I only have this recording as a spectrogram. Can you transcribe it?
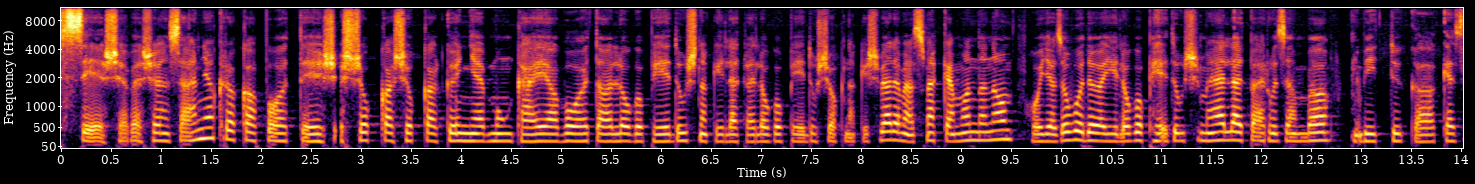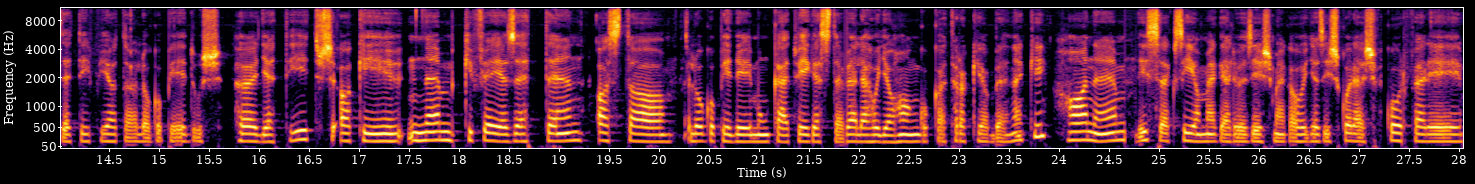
szélsebesen szárnyakra kapott, és sokkal-sokkal könnyebb munkája volt a logopédusnak, illetve logopédusoknak is vele, mert azt meg kell mondanom, hogy az óvodai logopédus mellett párhuzamba vittük a kezdeti fiatal logopédus hölgyet itt, aki nem kifejezetten azt a logopédiai munkát végezte vele, hogy a hangokat rakja be neki, hanem diszlexia megelőzés meg, ahogy az iskolás kor felé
